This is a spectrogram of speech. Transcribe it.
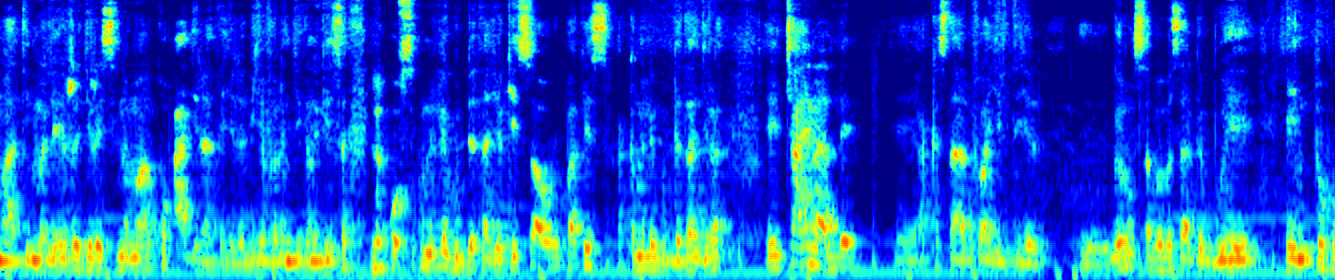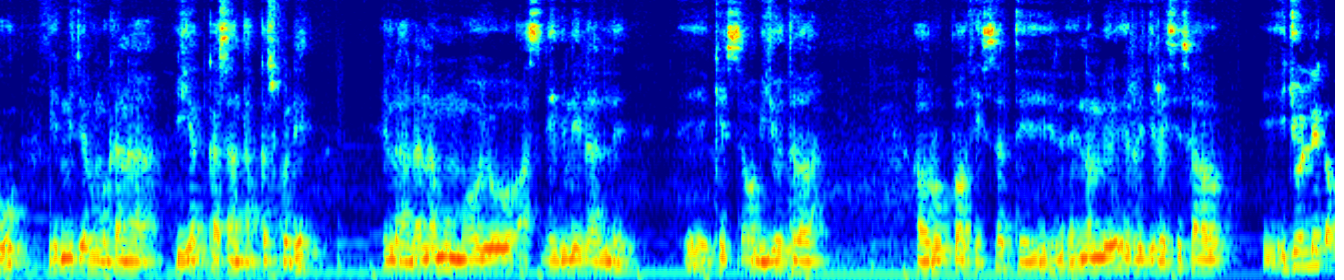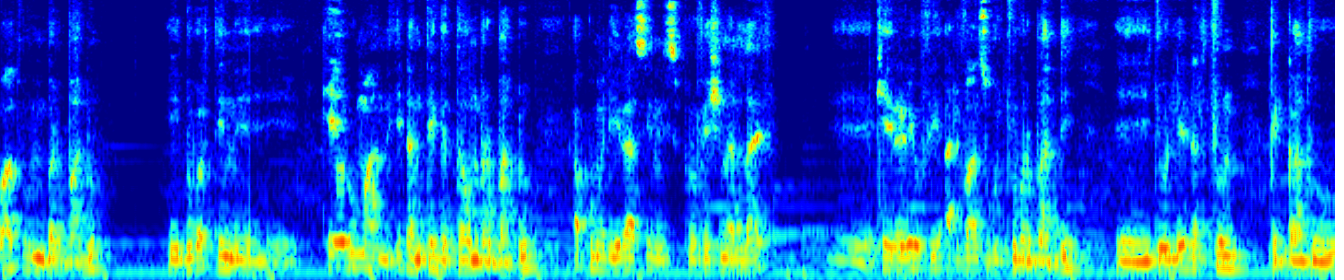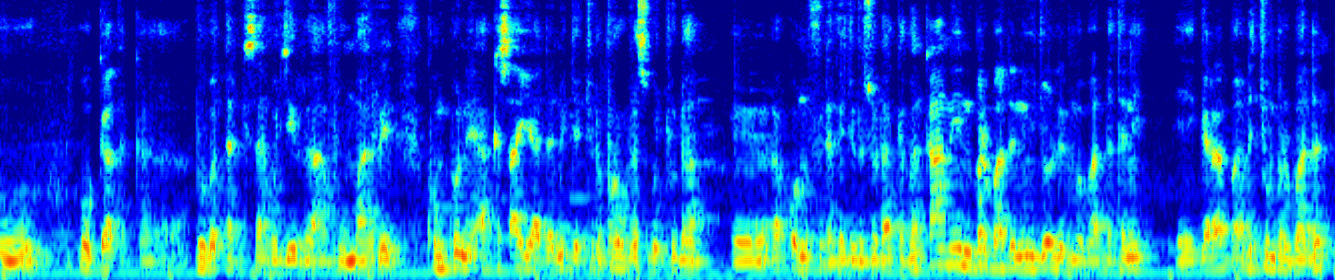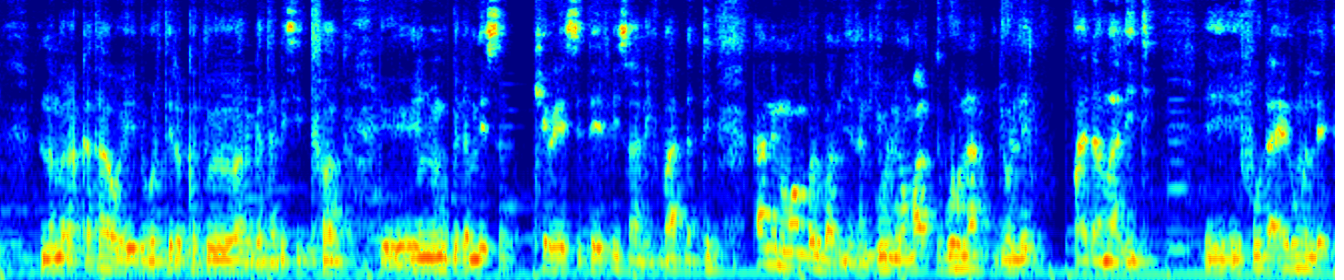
Maatii malee irra jireessi namaa kophaa jiraata jira biyya faranjii kana keessa. Lakkoofsi kunillee guddataa jira. Keessa awurooppaa keessa akka malee guddataa jira. Chaayinaallee akkas ta'aa dhufaa jirti jira garuu sababa isaa gabbu'ee hin tuqu inni jaruma kana yakka isaan akkas godhe ilaala namummoo yoo as deebinee ilaalle keessa biyyoota awurooppaa keessatti namni irra jireessi isaa ijoollee qabaatuu hin barbaadu dubartiin. Heerumaan hidhamtee gattaa'uu hin barbaaddu akkuma dhiiraa isinis professional life keeraree ofii advance gochuu barbaaddi ijoollee dhalchuun xiqqaatu waggaa takka duubatti harkisaa hojiirraa hafuummaarreen kun kun akka isaan yaadanu jechuudha progress gochuudha. Rakkoo nuuf fida kan jiru sodaa qaban. Kaaniin barbaadanii ijoolleedhuma baadhatanii garaa baadhachuun barbaadan nama rakkataa wayii dubartii rakkattuu argatan isitti fa'aa. Eenyuun gadameessa kireessitee fi isaaniif baadhatte. Kaaniin waan barbaadnu jedhan ijoollee maaltu goonaa ijoolleen faayidaa maaliiti? Fuudhaa heerumallee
